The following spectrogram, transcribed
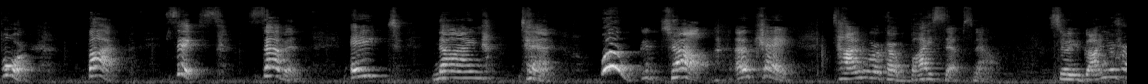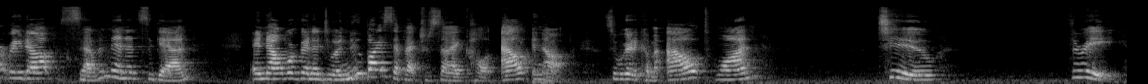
four, five, six, seven, eight, nine, ten. Woo! Good job. Okay, time to work our biceps now. So you've gotten your heart rate up, seven minutes again. And now we're gonna do a new bicep exercise called out and up. So we're gonna come out, one, two, three,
